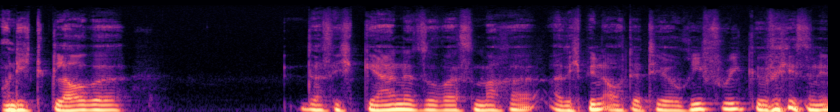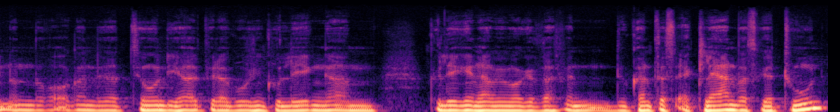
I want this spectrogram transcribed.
und ich glaube, dass ich gerne sowas mache. Also ich bin auch der Theoriefreak gewesen in unserer Organisation. Die halt pädagogischen Kollegen haben, Kolleginnen haben immer gesagt, wenn du kannst das erklären, was wir tun.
